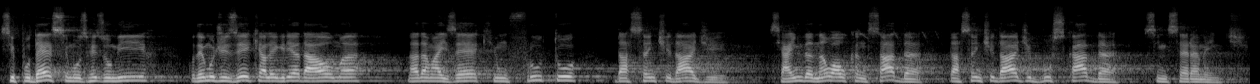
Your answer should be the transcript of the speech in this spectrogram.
Se pudéssemos resumir, podemos dizer que a alegria da alma nada mais é que um fruto da santidade, se ainda não alcançada, da santidade buscada sinceramente.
